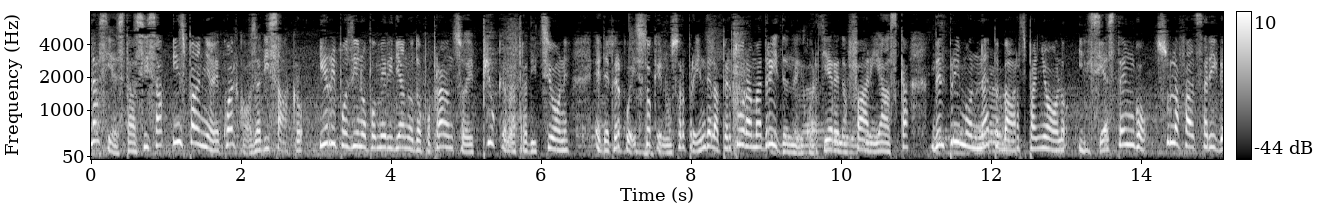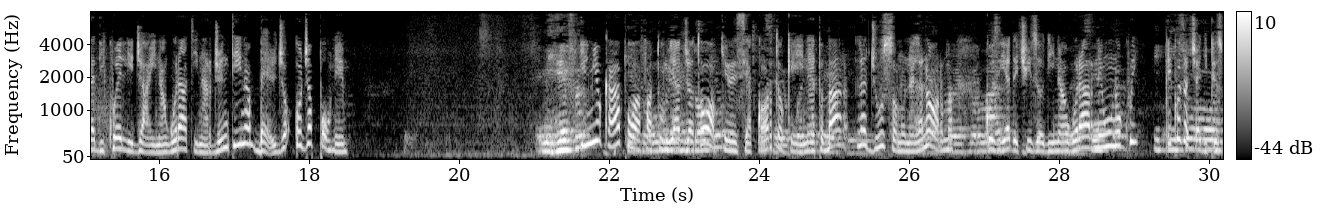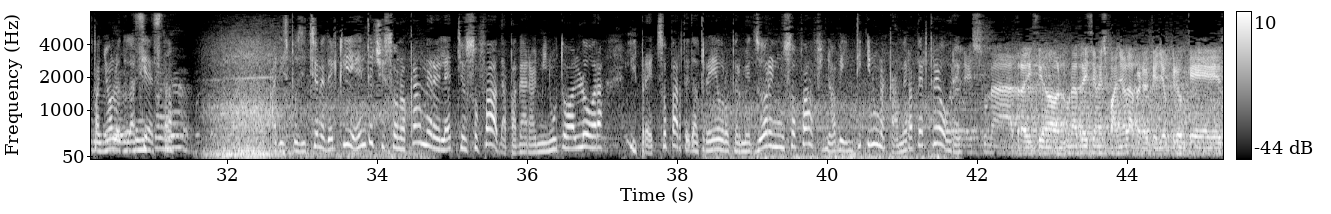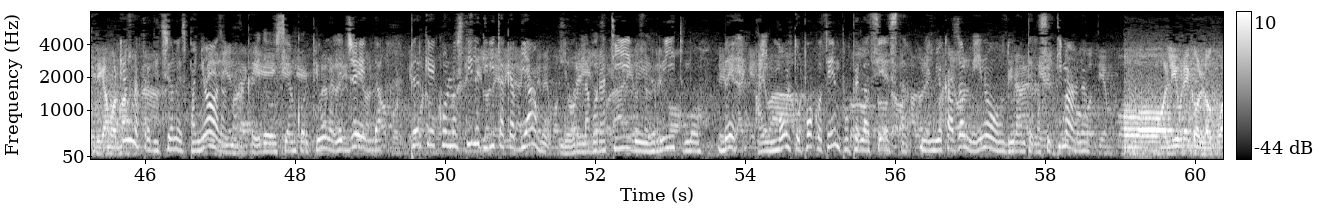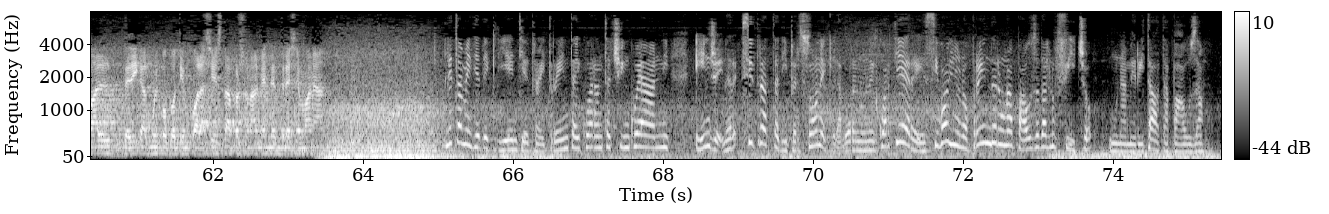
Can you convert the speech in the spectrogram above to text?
La siesta, si sa, in Spagna è qualcosa di sacro. Il riposino pomeridiano dopo pranzo è più che una tradizione ed è per questo che non sorprende l'apertura a Madrid, nel quartiere d'affari Asca, del primo nap bar spagnolo, il Siesta Go, sulla falsariga di quelli già inaugurati in Argentina, Belgio o Giappone. Il mio capo ha fatto un viaggio a Tokyo e si è accorto che i nap bar laggiù sono nella norma, così ha deciso di inaugurarne uno qui. E cosa c'è di più spagnolo della siesta? A disposizione del cliente ci sono camere, letti o sofà da pagare al minuto o all'ora. Il prezzo parte da 3 euro per mezz'ora in un sofà fino a 20 in una camera per 3 ore. È una tradizione, una tradizione spagnola, però che io credo che digamos, È una tradizione spagnola, ma credo sia ancora più una leggenda, perché con lo stile di vita che abbiamo, le ore lavorative, il ritmo, beh, hai molto poco tempo per la siesta, nel mio caso almeno durante la settimana. Poco tiempo libre, con lo cual dedicas muy poco tiempo a la siesta personalmente en tres semanas. L'età media dei clienti è tra i 30 e i 45 anni e in genere si tratta di persone che lavorano nel quartiere e si vogliono prendere una pausa dall'ufficio, una meritata pausa.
